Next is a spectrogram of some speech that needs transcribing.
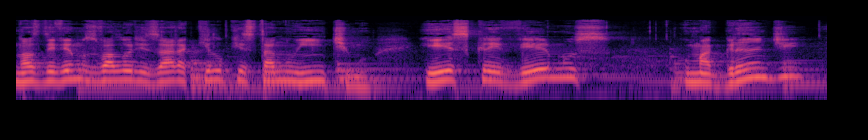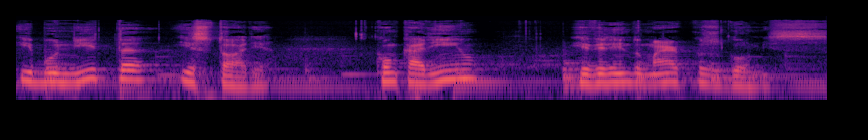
nós devemos valorizar aquilo que está no íntimo e escrevermos uma grande e bonita história. Com carinho, Reverendo Marcos Gomes.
